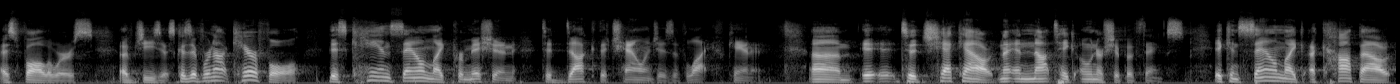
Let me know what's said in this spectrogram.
as followers of Jesus? Because if we're not careful, this can sound like permission to duck the challenges of life, can it? Um, it, it to check out and not take ownership of things. It can sound like a cop out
